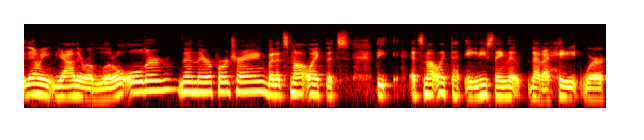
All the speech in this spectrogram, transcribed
I mean, yeah, they were a little older than they were portraying, but it's not like that's the, it's not like that '80s thing that that I hate, where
